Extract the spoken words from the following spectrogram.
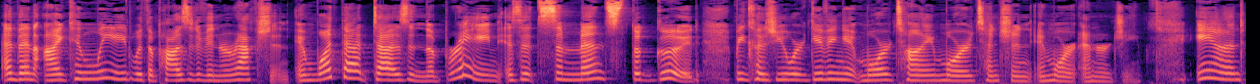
And then I can lead with a positive interaction. And what that does in the brain is it cements the good because you are giving it more time, more attention, and more energy. And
